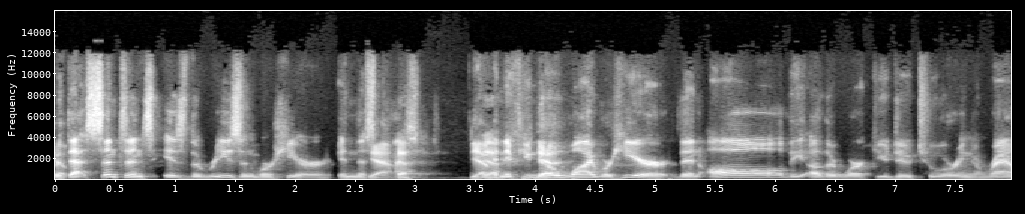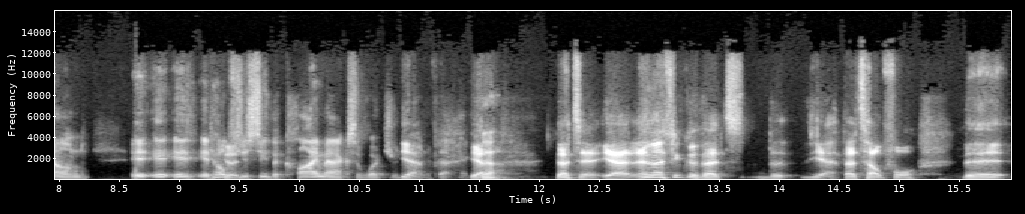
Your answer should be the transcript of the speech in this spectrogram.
But yep. that sentence is the reason we're here in this yeah. passage. Yeah. yeah. And if you know why we're here, then all the other work you do touring around, it, it, it helps Good. you see the climax of what you're doing. Yeah. yeah. That's it. Yeah. And I think that that's the, yeah, that's helpful. The,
